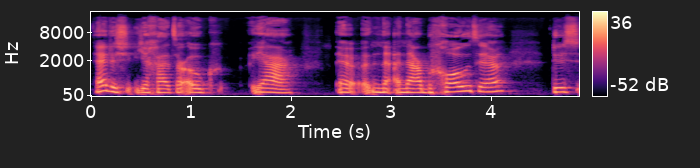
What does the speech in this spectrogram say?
Hè, dus je gaat er ook ja, eh, naar begroten. Dus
